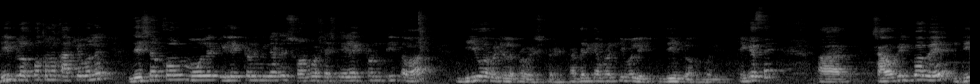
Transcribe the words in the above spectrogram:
ডি ব্লক প্রথমে কাকে বলে? যে সকল মৌলের ইলেকট্রন বিন্যাসে সর্বশেষ ইলেকট্রনটি তোমার ডি অরবিটালে প্রবেশ করে। তাদেরকে আমরা কি বলি? ডি ব্লক বলি, ঠিক আছে? আর স্বাভাবিকভাবে ডি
